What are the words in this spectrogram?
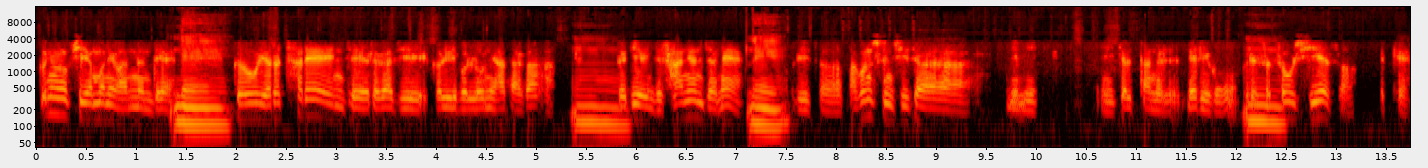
끊임없이 염원이 왔는데 네. 그 후 여러 차례 이제 여러 가지 건립을 논의하다가 음. 드디어 이제 4년 전에 네. 우리 저 박원순 시장님이 이 결단을 내리고 그래서 음. 서울시에서 이렇게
